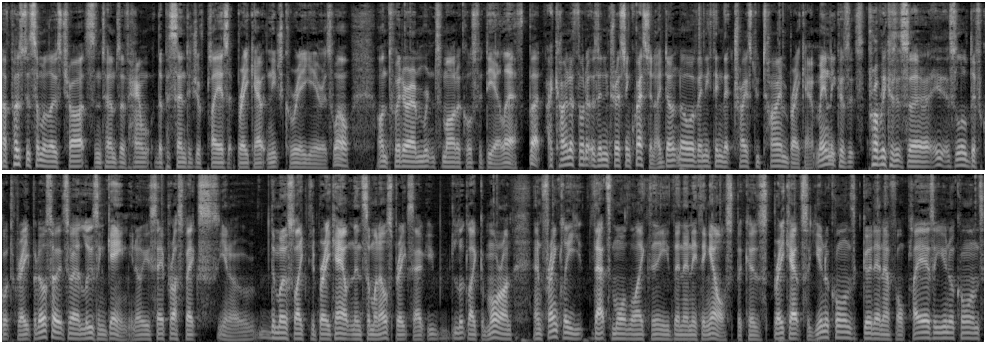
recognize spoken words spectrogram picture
I've posted some of those charts in terms of how the percentage of players that break out in each career year as well on Twitter and written some articles for DLF. But I kind of thought it was an interesting question. I don't know of anything that tries to time breakout, mainly because it's probably because it's a it's a little difficult to create, but also it's a losing game. You know, you say prospects, you know, the most likely to break out, and then someone else breaks out, you look like a moron. And frankly, that's more likely than anything else because breakouts are unicorns, good NFL players are unicorns.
